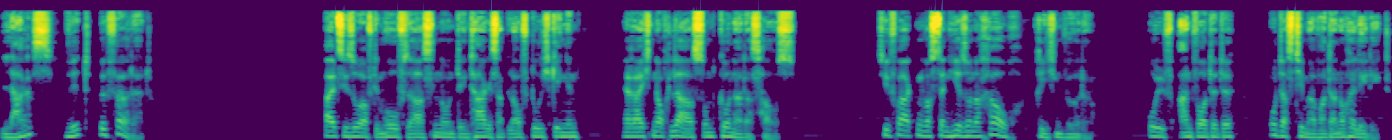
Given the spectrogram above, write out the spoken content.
Lars wird befördert. Als sie so auf dem Hof saßen und den Tagesablauf durchgingen, erreichten auch Lars und Gunnar das Haus. Sie fragten, was denn hier so nach Rauch riechen würde. Ulf antwortete, und das Thema war dann noch erledigt.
